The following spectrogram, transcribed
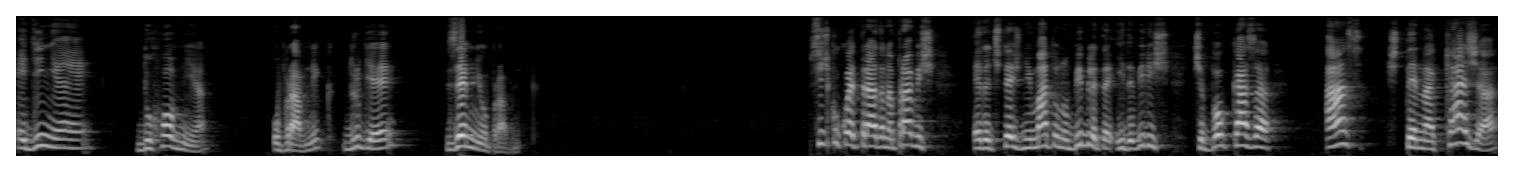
Единия е духовния управник, другия е земния управник. Всичко, което трябва да направиш, е да четеш внимателно Библията и да видиш, че Бог каза, аз ще накажа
